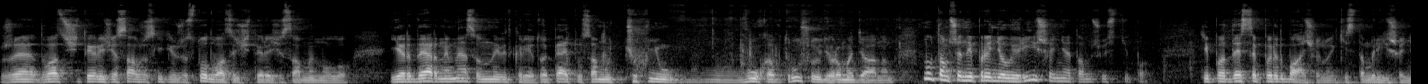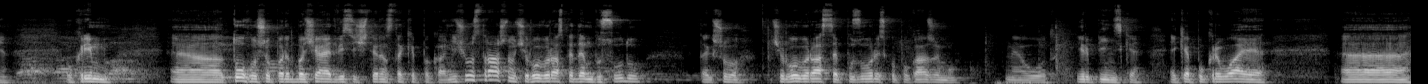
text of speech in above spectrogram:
Вже 24 часа, вже скільки вже 124 часа минуло. ЄРДР не внесено, не відкрито. Опять ту саму чухню вуха втрушують громадянам. Ну там ще не прийняли рішення, там щось типу. Типа десь це передбачено, якісь там рішення. Окрім е, того, що передбачає 214 КПК. Нічого страшного, черговий раз підемо до суду. Так що черговий раз це позорисько покажемо. Е, От, Ірпінське, яке покриває. Е,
